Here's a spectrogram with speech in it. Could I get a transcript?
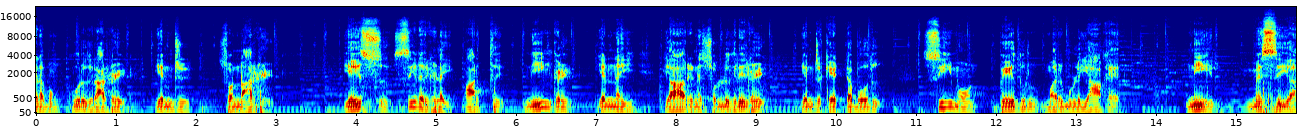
எனவும் கூறுகிறார்கள் என்று சொன்னார்கள். இயேசு சீடர்களை பார்த்து நீங்கள் என்னை யார் என சொல்லுகிறீர்கள்? என்று கேட்டபோது சீமோன் பேதுரு மறுமொழியாக நீர் மெஸ்ஸியா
